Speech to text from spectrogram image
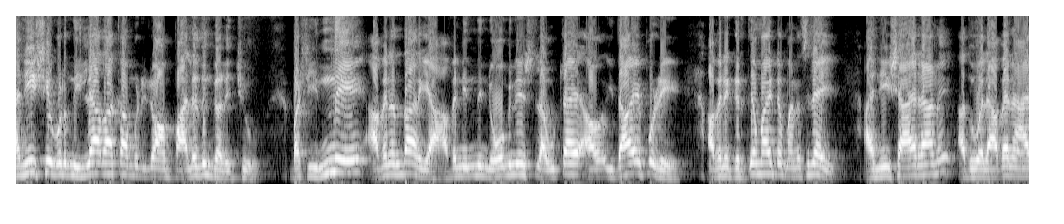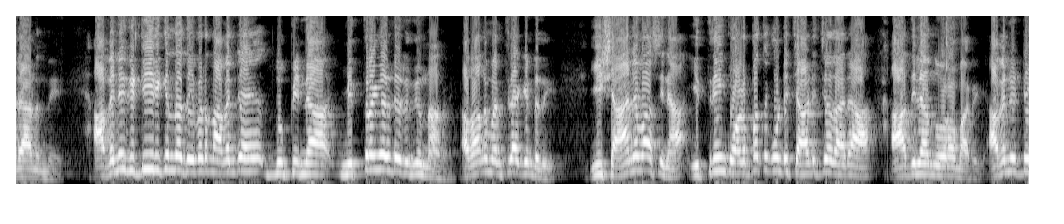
അനീഷ് ഇവിടുന്ന് ഇല്ലാതാക്കാൻ വേണ്ടിയിട്ടും അവൻ പലതും കളിച്ചു. പക്ഷെ ഇന്ന് അവൻ എന്താ അറിയാ? അവൻ ഇന്ന് നോമിനേഷൻ ഔട്ടായ ഇതായപ്പോഴേ അവന് കൃത്യമായിട്ട് മനസ്സിലായി. അനീഷ് ആരാണ്? അതുപോലെ അവൻ ആരാണെന്ന്. അവന് കിട്ടിയിരിക്കുന്നത് ഇവിടുന്ന് അവന്റെ പിന്നെ മിത്രങ്ങളുടെ എടുക്കുന്നതാണ് അതാണ് മനസ്സിലാക്കേണ്ടത്. ഈ ഷാനവാസിന ഇത്രയും കുഴപ്പത്തെ കൊണ്ട് ചാടിച്ചതാരാ ആദില നൂറമാറ് അവനിട്ട്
